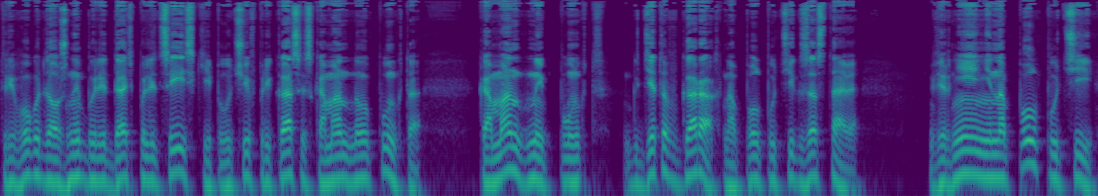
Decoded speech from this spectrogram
Тревогу должны были дать полицейские, получив приказ из командного пункта. Командный пункт где-то в горах, на полпути к заставе. Вернее, не на полпути,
